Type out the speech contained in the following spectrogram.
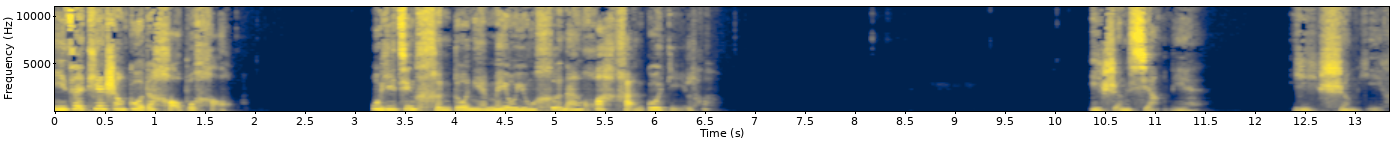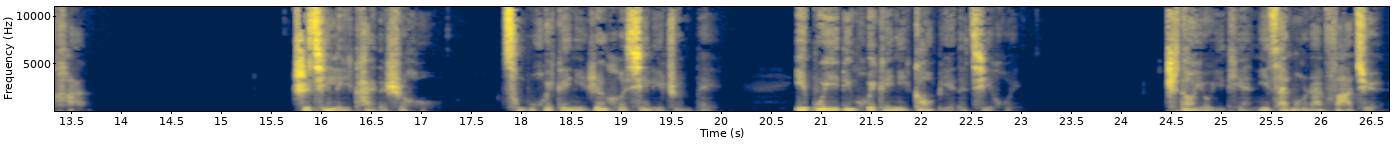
你在天上过得好不好？我已经很多年没有用河南话喊过你了。”一生想念，一生遗憾。至亲离开的时候，从不会给你任何心理准备，也不一定会给你告别的机会。直到有一天，你才猛然发觉，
